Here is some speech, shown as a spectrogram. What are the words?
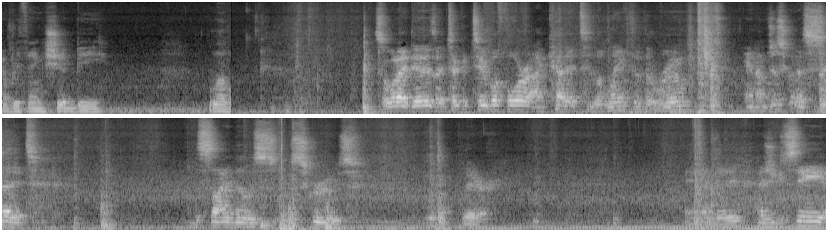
everything should be level. So what I did is I took a 2x4, I cut it to the length of the room, and I'm just going to set it beside those screws there. And uh, as you can see,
